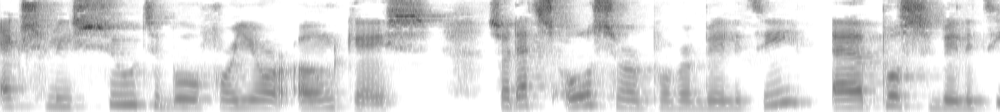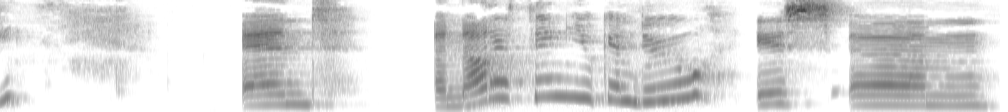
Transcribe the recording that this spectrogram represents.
actually suitable for your own case. So that's also a probability, a possibility. And another thing you can do is um,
